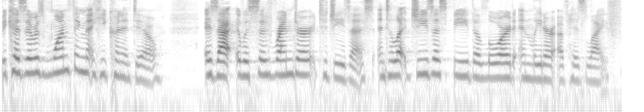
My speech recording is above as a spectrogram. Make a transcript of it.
because there was one thing that he couldn't do is that it was surrender to Jesus and to let Jesus be the Lord and leader of his life.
